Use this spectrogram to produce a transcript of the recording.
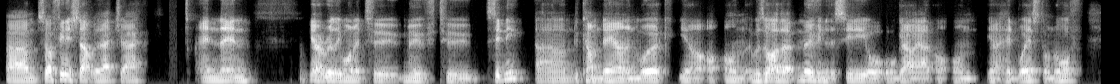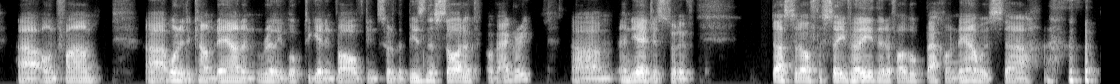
Um, so I finished up with that, Jack, and then you know I really wanted to move to Sydney um, to come down and work. You know, on it was either move into the city or, or go out on, on, you know head west or north uh, on farm. Uh, wanted to come down and really look to get involved in sort of the business side of, of agri. Um, and yeah, just sort of dusted off the CV that if I look back on now was uh,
